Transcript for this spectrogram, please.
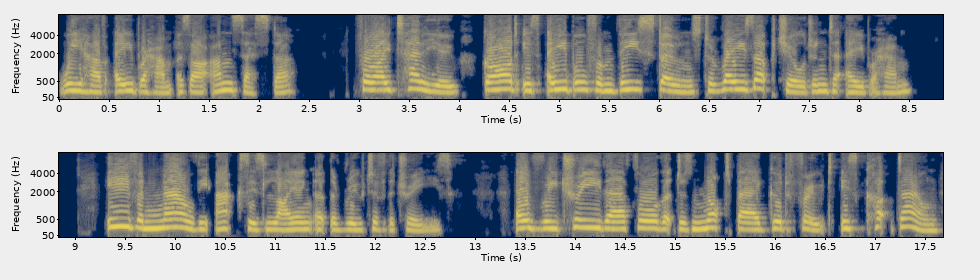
We have Abraham as our ancestor. For I tell you, God is able from these stones to raise up children to Abraham. Even now the axe is lying at the root of the trees. Every tree, therefore, that does not bear good fruit is cut down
